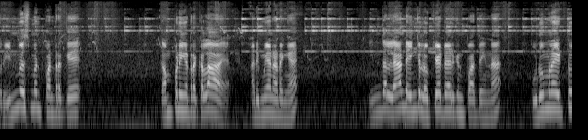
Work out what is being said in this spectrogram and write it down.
ஒரு இன்வெஸ்ட்மெண்ட் பண்ணுறக்கு கம்பெனிகிட்டக்கெல்லாம் அருமையாக நடங்க. இந்த லேண்ட் எங்கே லொக்கேட் ஆயிருக்குன்னு பார்த்தீங்கன்னா உடுமலை டு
